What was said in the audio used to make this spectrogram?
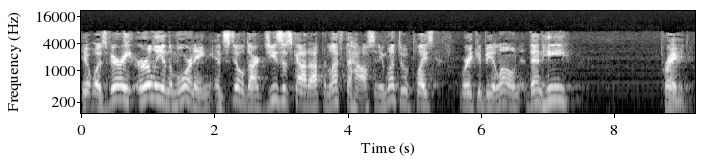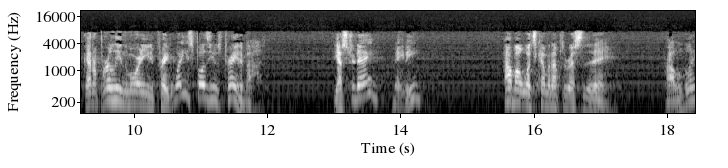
It was very early in the morning and still dark. Jesus got up and left the house, and he went to a place where he could be alone. Then he prayed. Got up early in the morning and he prayed. What do you suppose he was praying about? Yesterday? Maybe. How about what's coming up the rest of the day? Probably.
